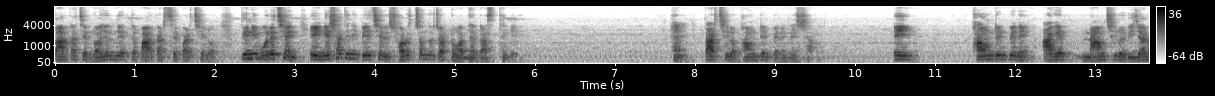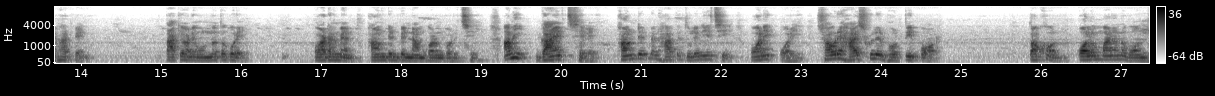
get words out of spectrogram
তার কাছে ডজন দুয়েকটা পার্কার সেপার ছিল। তিনি বলেছেন, এই নেশা তিনি পেয়েছেন শরৎচন্দ্র চট্টোপাধ্যায়ের কাছ থেকে। হ্যাঁ তার ছিল ফাউন্টেন পেনের নেশা। এই ফাউন্টেন পেনে আগের নাম ছিল রিজার্ভার পেন। তাকে অনেক উন্নত করে ওয়াটারম্যান ফাউন্টেন পেন নামকরণ করেছে। আমি গায়ের ছেলে। ফাউন্টেন পেন হাতে তুলে নিয়েছি অনেক পরে। শহরে হাই স্কুলের ভর্তির পর। তখন কলম বানানো বন্ধ।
